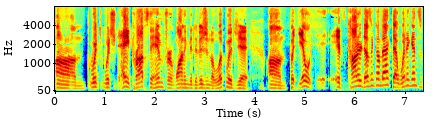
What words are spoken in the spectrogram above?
Um, which, which, hey, props to him for wanting the division to look legit. Um, but yo, if Conor doesn't come back, that win against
